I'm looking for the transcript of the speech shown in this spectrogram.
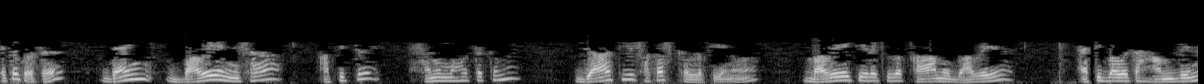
එතකොට දැන් භවයේ නිසා අපිට හැම මොහොතකම ජාතිය සකස් කරලා තියෙනවා. භවය කියලා කිව්ව කාම භවය ඇති බවට හම්බෙන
